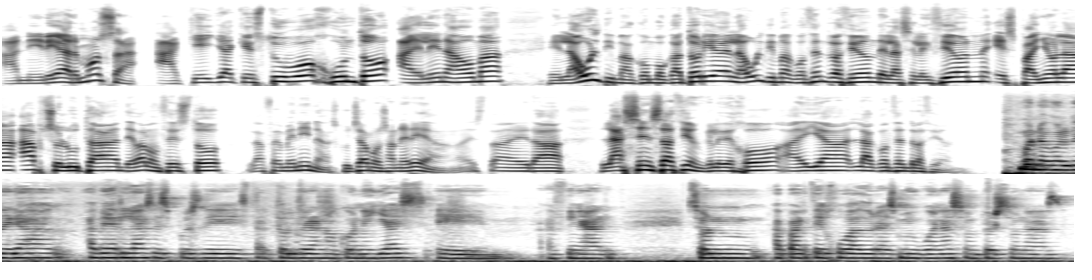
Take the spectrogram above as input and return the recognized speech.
a Nerea Hermosa, aquella que estuvo junto a Elena Oma en la última convocatoria, en la última concentración de la selección española absoluta de baloncesto, la femenina. Escuchamos a Nerea. Esta era la sensación que le dejó a ella la concentración. Bueno, volver a, verlas después de estar todo el verano con ellas, eh, al final son, aparte de jugadoras muy buenas, son personas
